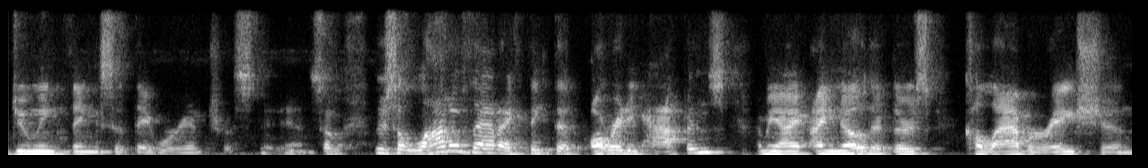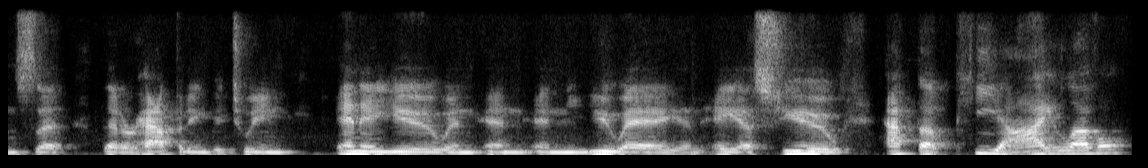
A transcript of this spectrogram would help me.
doing things that they were interested in. So there's a lot of that I think that already happens. I mean, I, I know that there's collaborations that, that are happening between NAU and, and, and UA and ASU at the PI level.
